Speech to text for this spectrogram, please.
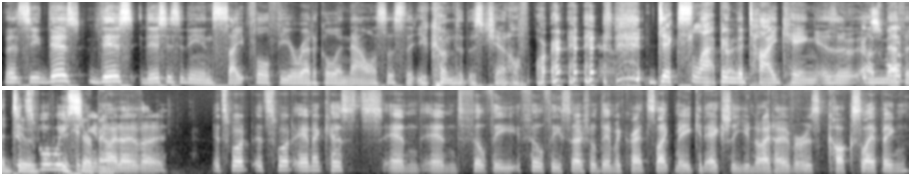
Let's see this this this is the insightful theoretical analysis that you come to this channel for. Dick slapping the Thai king is a, a It's method what, to it's what we usurping. can unite over. It's what it's what anarchists and and filthy filthy social democrats like me can actually unite over is cock slapping.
